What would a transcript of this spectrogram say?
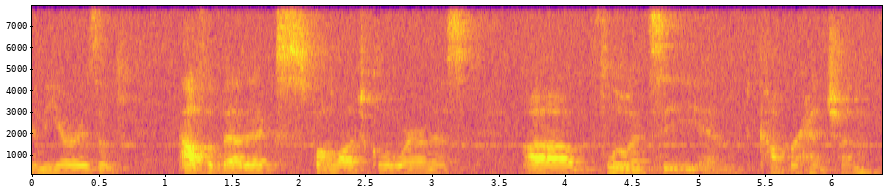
in the areas of alphabetics, phonological awareness, um, fluency, and comprehension.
